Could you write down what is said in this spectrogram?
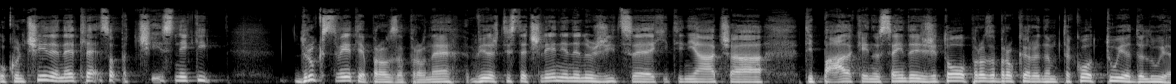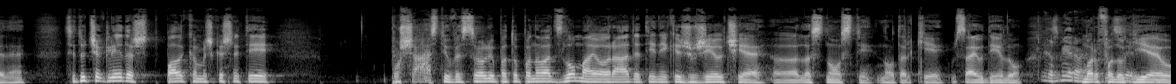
okončine, ne tle, so pa čist neki drug svet je pravzaprav. Ne? Vidiš tiste členjene nožice, hitinjača, tipalke in vse, in da je že to pravzaprav, kar nam tako tuje deluje. Ne? Se tudi, če gledaš, palka imaš kakšne te. Pošasti v vesolju, pa to ponovadi zelo imajo rade te neke žuželčje uh, lastnosti, noter kje, vsaj v delu Ja, zmeraj. morfologije. To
